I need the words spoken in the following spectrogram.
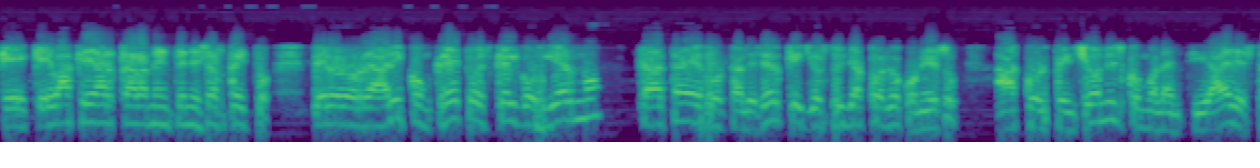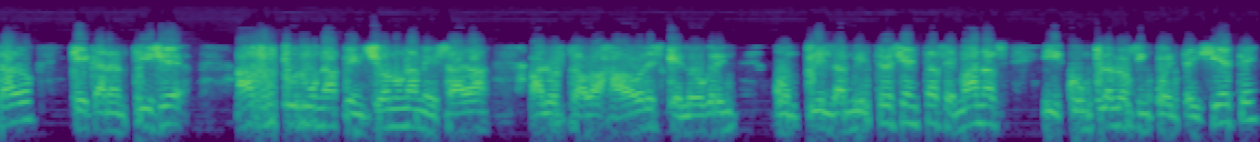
qué, qué va a quedar claramente en ese aspecto. Pero lo real y concreto es que el gobierno trata de fortalecer, que yo estoy de acuerdo con eso, a Colpensiones como la entidad del Estado que garantice a futuro una pensión, una mesada a los trabajadores que logren cumplir las 1.300 semanas y cumplan los 57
